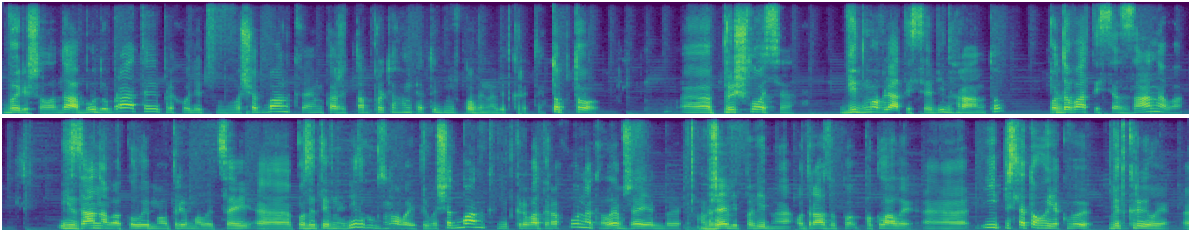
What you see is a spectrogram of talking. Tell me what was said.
вирішила, да, буду брати. Приходять в Ощадбанк, їм кажуть, там протягом п'яти днів повинна відкрити. Тобто е, прийшлося відмовлятися від гранту, подаватися заново. І заново, коли ми отримали цей е, позитивний відгук, знову йти в Ощадбанк, відкривати рахунок, але вже якби вже відповідно одразу поклали. Е, і після того, як ви відкрили е,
